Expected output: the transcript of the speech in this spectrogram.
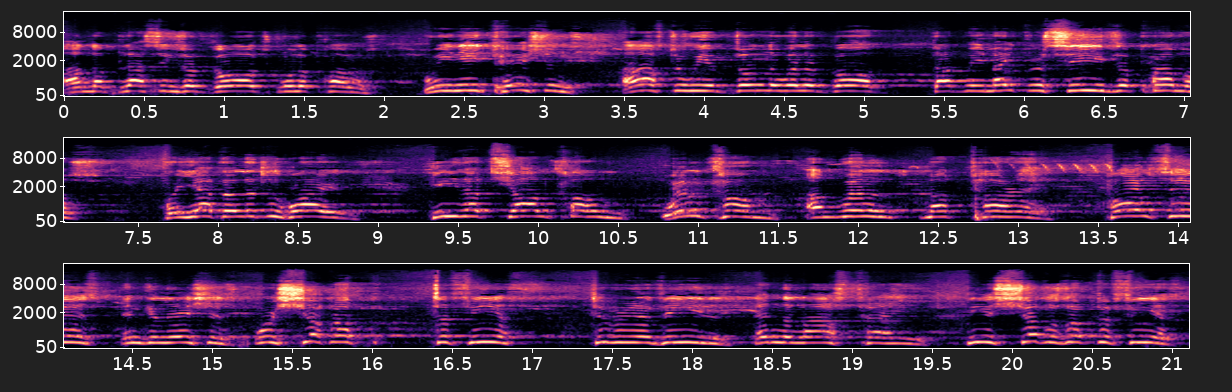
and the blessings of God's going upon us. We need patience after we have done the will of God, that we might receive the promise. For yet a little while, he that shall come will come and will not tarry. Paul says in Galatians, we're shut up to faith to be revealed in the last time. He has shut us up to faith.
